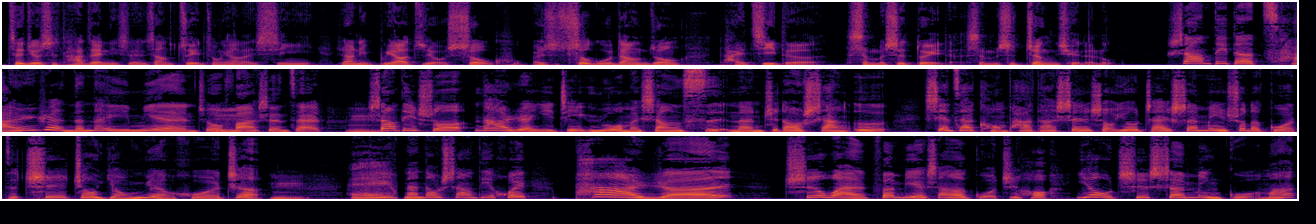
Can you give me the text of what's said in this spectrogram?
这就是他在你身上最重要的心意，让你不要只有受苦，而是受苦当中还记得什么是对的，什么是正确的路。上帝的残忍的那一面就发生在上帝说：“嗯嗯、那人已经与我们相似，能知道善恶。现在恐怕他伸手又摘生命树的果子吃，就永远活着。”嗯，哎，难道上帝会怕人吃完分别善恶果之后又吃生命果吗？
